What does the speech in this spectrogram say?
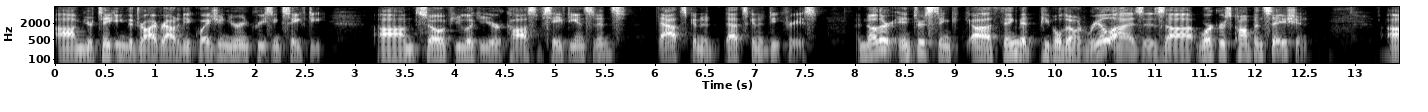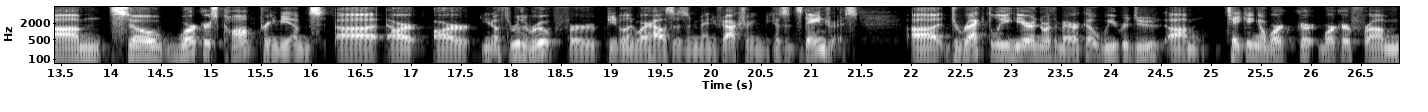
Um, you're taking the driver out of the equation. You're increasing safety. Um, so if you look at your cost of safety incidents, that's gonna that's gonna decrease. Another interesting uh, thing that people don't realize is uh, workers' compensation. Um, so workers' comp premiums uh, are are you know through the roof for people in warehouses and manufacturing because it's dangerous. Uh, directly here in North America, we reduce um, taking a worker worker from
